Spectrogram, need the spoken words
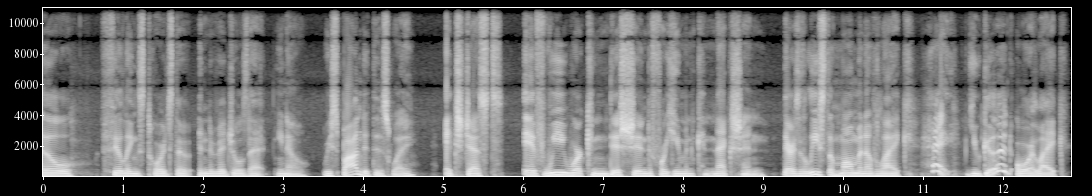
ill feelings towards the individuals that you know responded this way. It's just if we were conditioned for human connection, there's at least a moment of like, hey, you good? Or like,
